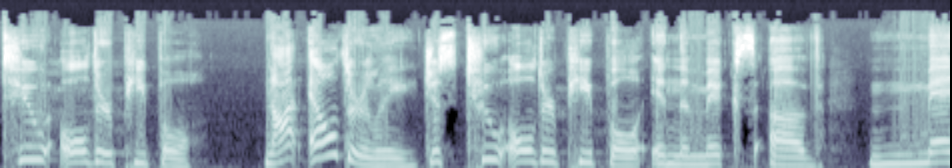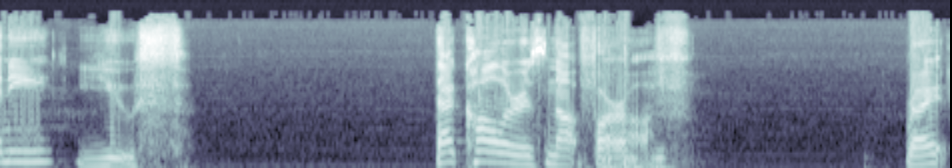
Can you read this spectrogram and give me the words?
Two older people, not elderly, just two older people in the mix of many youth. That caller is not far off. Right?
